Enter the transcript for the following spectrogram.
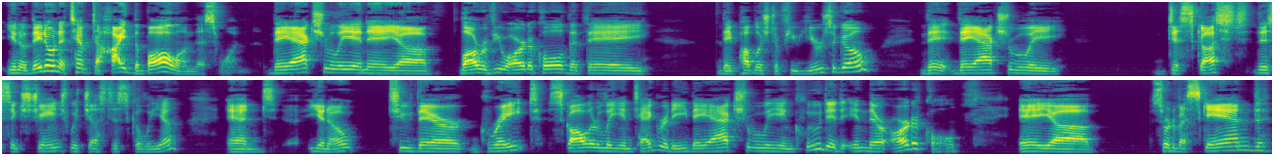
you know they don't attempt to hide the ball on this one. They actually, in a uh, law review article that they they published a few years ago, they they actually discussed this exchange with Justice Scalia, and you know to their great scholarly integrity, they actually included in their article a uh, sort of a scanned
